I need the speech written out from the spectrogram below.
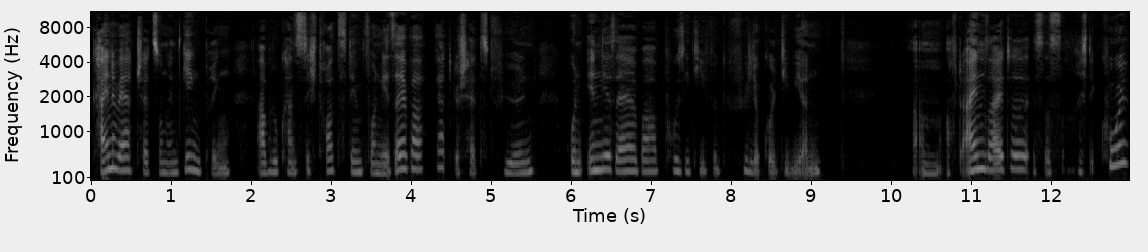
keine Wertschätzung entgegenbringen, aber du kannst dich trotzdem von dir selber wertgeschätzt fühlen und in dir selber positive Gefühle kultivieren. Ähm, auf der einen Seite ist es richtig cool,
